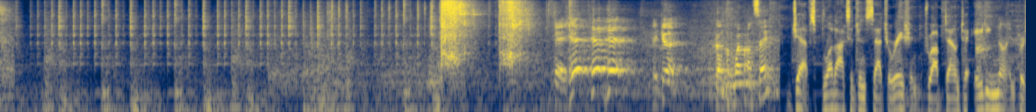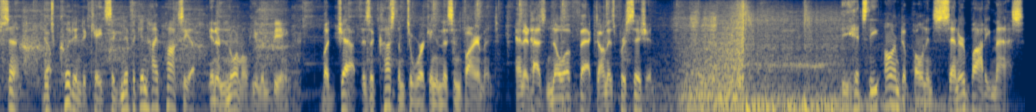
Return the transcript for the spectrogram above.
Okay, hit, hit, hit. Okay, good. Go ahead, put the weapon on safe. Jeff's blood oxygen saturation dropped down to 89%, which could indicate significant hypoxia in a normal human being. But Jeff is accustomed to working in this environment, and it has no effect on his precision. He hits the armed opponent's center body mass.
